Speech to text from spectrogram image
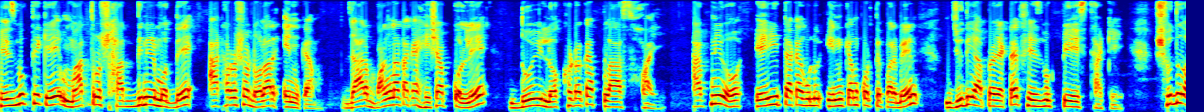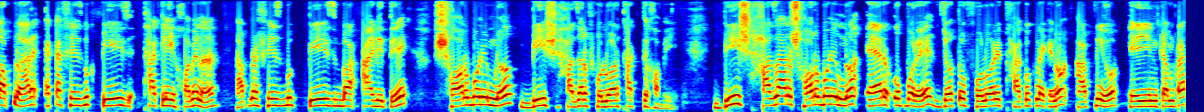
ফেসবুক থেকে মাত্র সাত দিনের মধ্যে আঠারোশো ডলার ইনকাম যার বাংলা টাকা হিসাব করলে দুই লক্ষ টাকা প্লাস হয়। আপনিও এই টাকাগুলো ইনকাম করতে পারবেন যদি আপনার একটা ফেসবুক পেজ থাকে। শুধু আপনার একটা ফেসবুক পেজ থাকলেই হবে না, আপনার ফেসবুক পেজ বা আইডিতে সর্বনিম্ন বিশ হাজার ফলোয়ার থাকতে হবে। বিশ হাজার সর্বনিম্ন এর উপরে যত ফলোয়ারই থাকুক না কেন, আপনিও এই ইনকামটা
